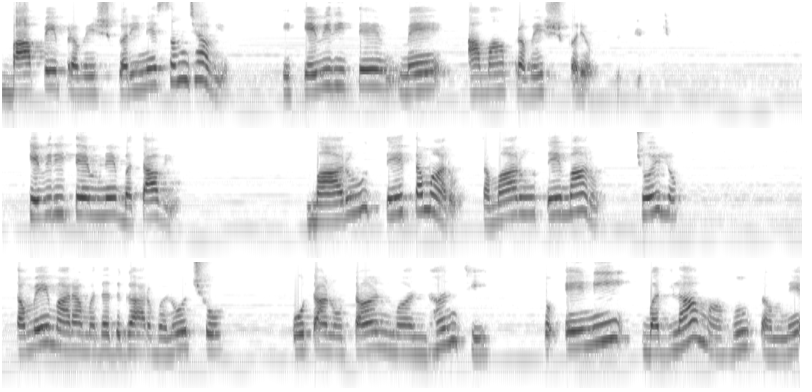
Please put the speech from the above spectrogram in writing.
બાપે પ્રવેશ કરીને સમજાવ્યું કે કેવી રીતે મેં આમાં પ્રવેશ કર્યો. કેવી રીતે એમને બતાવ્યું? મારું તે તમારું તમારું તે મારું. જોઈ લો. તમે મારા મદદગાર બનો છો પોતાનું તન, મન, ધનથી, તો એની બદલામાં હું તમને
